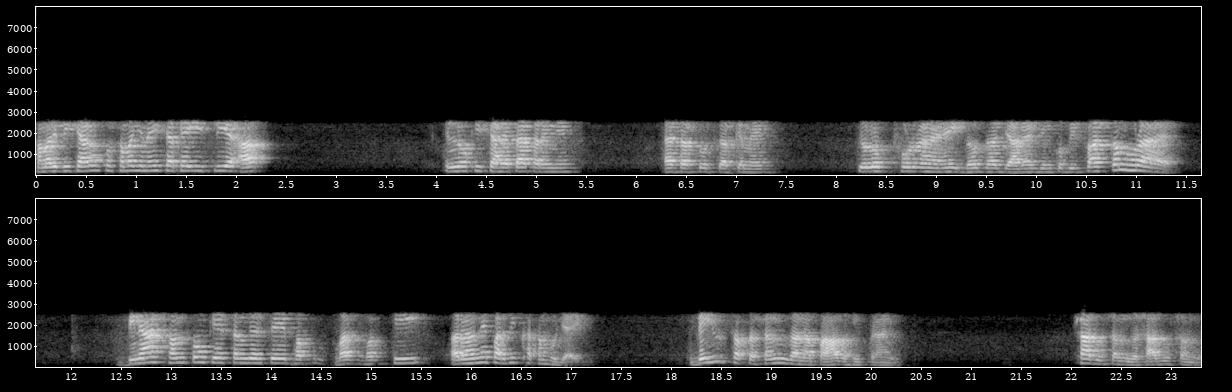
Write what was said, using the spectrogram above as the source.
हमारे विचारों को समझ नहीं सके, इसलिए आप इन लोगों की सहायता करेंगे। ऐसा सोच करके मैं, जो लोग छोड़ रहे हैं, इधर उधर जा रहे हैं, जिनको विश्वास कम हो रहा है, बिना संतों के संग से भक्ति रहने पर भी खत्म हो जाएगी। बेयु सत्संग न पाव ही प्राणी। साधु संग साधु संग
